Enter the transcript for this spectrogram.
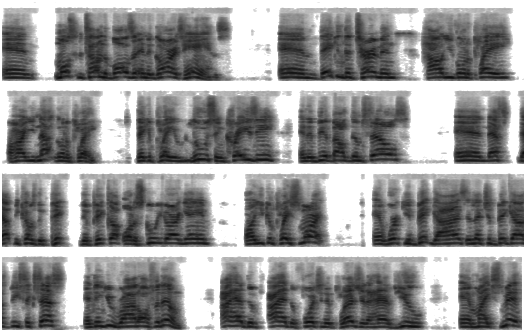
and most of the time the balls are in the guards' hands, and they can determine how you're going to play or how you're not going to play. They can play loose and crazy, and it be about themselves, and that's that becomes the pick the pickup or the schoolyard game, or you can play smart and work your big guys and let your big guys be success, and then you ride off of them. I had the I had the fortunate pleasure to have you and Mike Smith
